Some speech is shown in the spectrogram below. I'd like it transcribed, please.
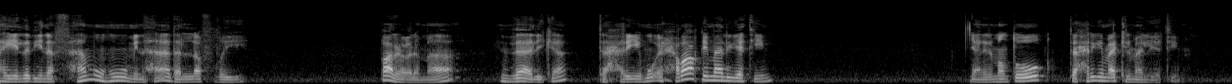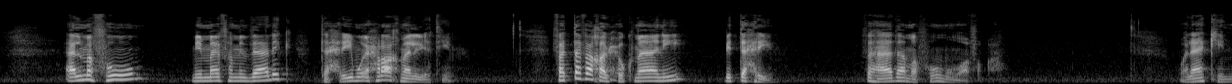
أي الذي نفهمه من هذا اللفظ قال العلماء إن ذلك تحريم إحراق مال اليتيم. يعني المنطوق تحريم أكل مال اليتيم. المفهوم مما يفهم من ذلك تحريم إحراق مال اليتيم. فاتفق الحكمان بالتحريم. فهذا مفهوم موافقة. ولكن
